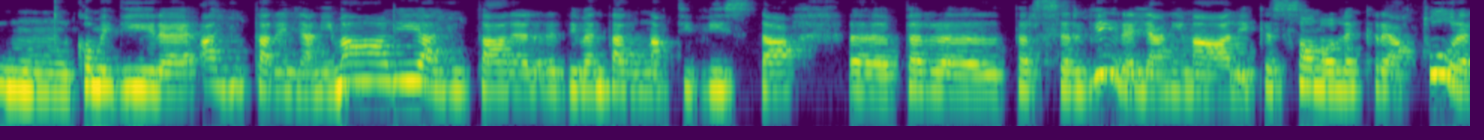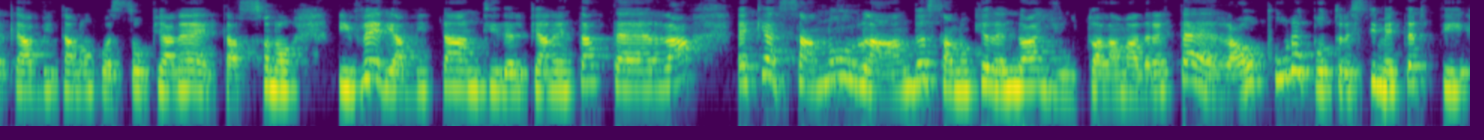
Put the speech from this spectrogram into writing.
Mm, come dire, aiutare gli animali, aiutare a diventare un attivista eh, per, per, servire gli animali, che sono le creature che abitano questo pianeta, sono i veri abitanti del pianeta Terra e che stanno urlando e stanno chiedendo aiuto alla madre Terra, oppure potresti metterti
